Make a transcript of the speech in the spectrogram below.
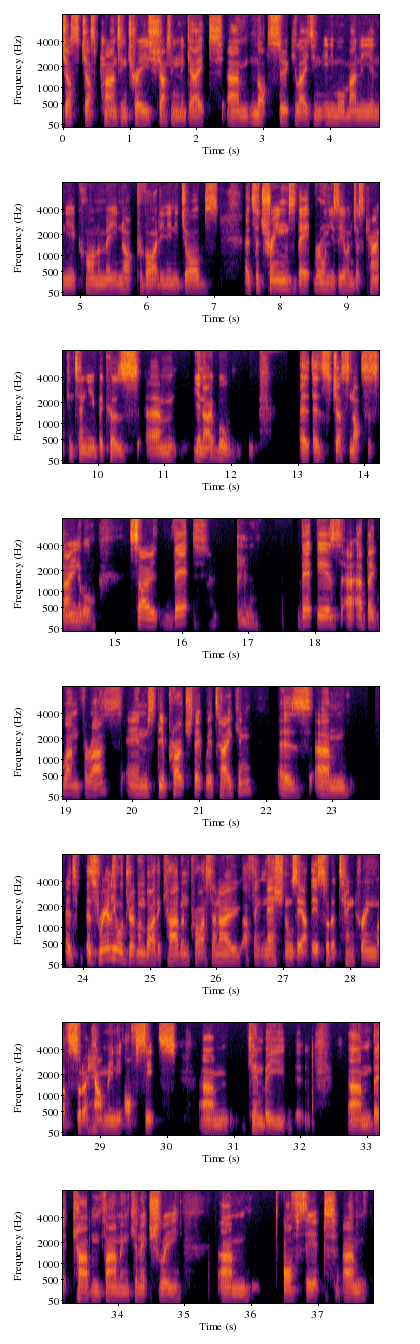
just just planting trees, shutting the gate, um, not circulating any more money in the economy, not providing any jobs. It's a trend that rural New Zealand just can't continue because um, you know, well, it, it's just not sustainable. So that that is a, a, big one for us, and the approach that we're taking is um, it's it's really all driven by the carbon price. I know I think nationals out there sort of tinkering with sort of how many offsets um, can be um, that carbon farming can actually um, offset. Um,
